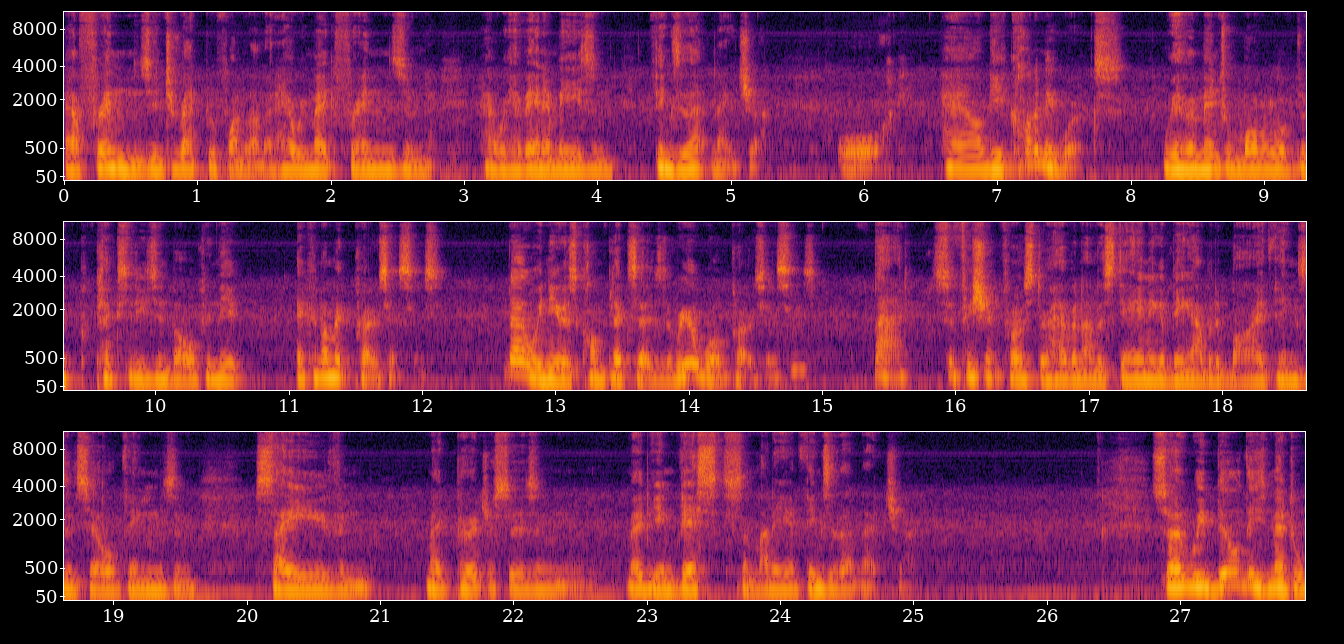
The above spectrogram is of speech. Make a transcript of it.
our friends interact with one another, how we make friends and how we have enemies and things of that nature, or how the economy works. We have a mental model of the complexities involved in the economic processes. Nowhere near as complex as the real world processes, but sufficient for us to have an understanding of being able to buy things and sell things and save and make purchases and maybe invest some money and things of that nature. So we build these mental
